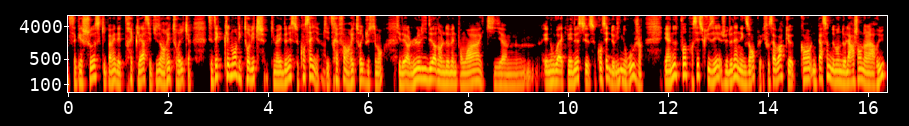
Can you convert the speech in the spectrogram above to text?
c'est quelque chose qui permet d'être très clair, c'est utilisé en rhétorique. C'était Clément Viktorovitch qui m'avait donné ce conseil, qui est très fort en rhétorique justement, qui est d'ailleurs le leader dans le domaine pour moi, euh, et donc voilà, qui m'avait donné ce, conseil de ligne rouge. Et un autre point pour s'excuser, je vais donner un exemple. Il faut savoir que quand une personne demande de l'argent dans la rue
